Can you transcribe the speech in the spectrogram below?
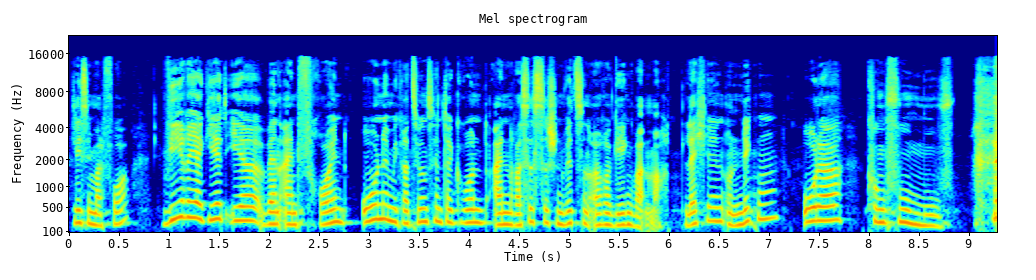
Ich lese sie mal vor. Wie reagiert ihr, wenn ein Freund ohne Migrationshintergrund einen rassistischen Witz in eurer Gegenwart macht? Lächeln und nicken oder Kung-Fu-Move?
